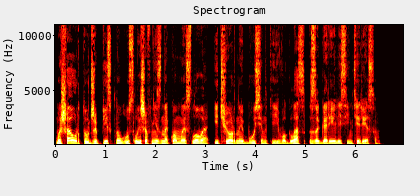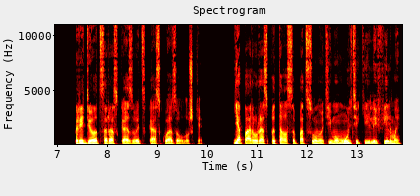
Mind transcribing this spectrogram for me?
Мышаур тут же пискнул, услышав незнакомое слово, и черные бусинки его глаз загорелись интересом. Придется рассказывать сказку о Золушке. Я пару раз пытался подсунуть ему мультики или фильмы,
